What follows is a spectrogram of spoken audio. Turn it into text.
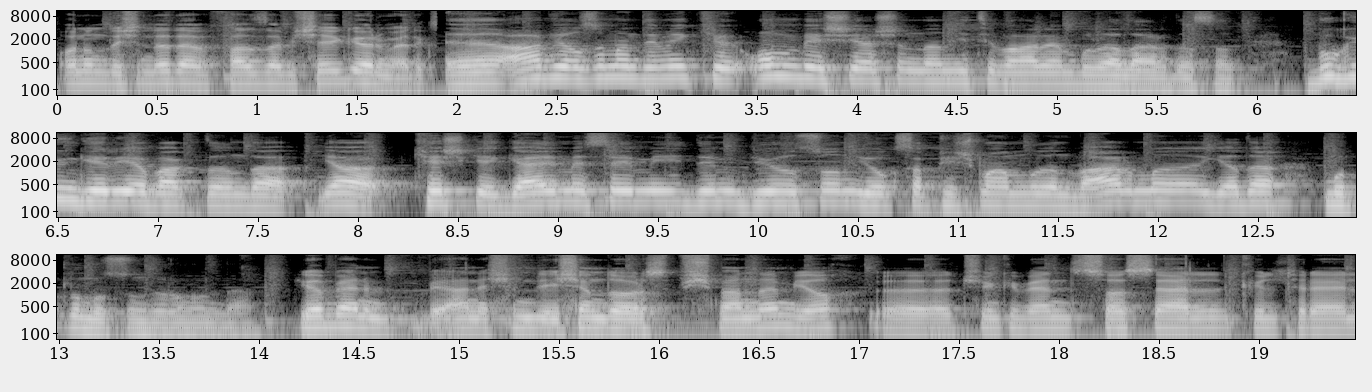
Onun dışında da fazla bir şey görmedik. Ee, abi o zaman demek ki 15 yaşından itibaren buralardasın. Bugün geriye baktığında ya keşke gelmese miydim diyorsun yoksa pişmanlığın var mı ya da mutlu musun durumundan? Yo benim yani şimdi işin doğrusu pişmanlığım yok. Ee, Çünkü ben sosyal, kültürel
